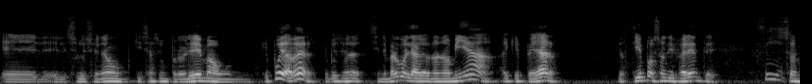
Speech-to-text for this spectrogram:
El, el solucionar un- quizás un problema, un que puede haber. que puede. Sin embargo, en la agronomía hay que esperar. Los tiempos son diferentes. Sí, Son-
